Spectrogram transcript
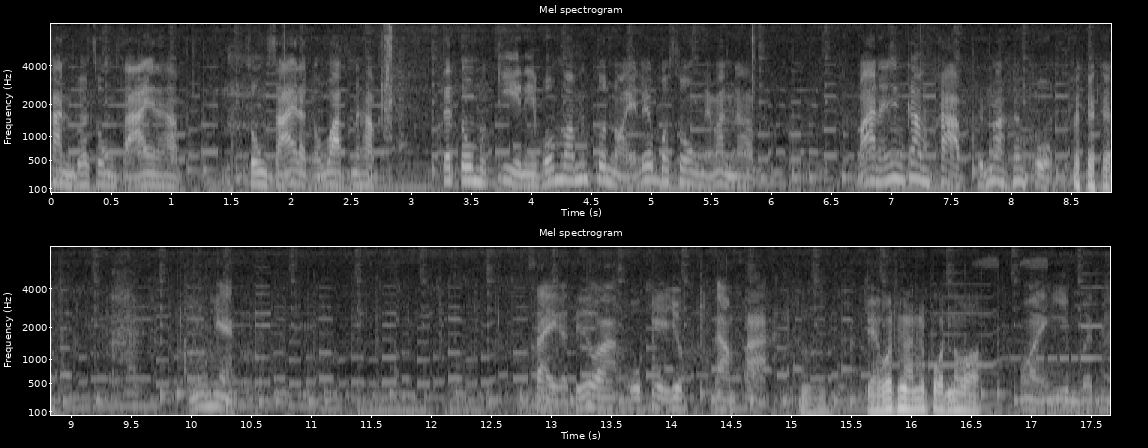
ขั้นเพื่อส่งสายนะครับส่งสายแล้วก็วัดนะครับ แต่ตัวเมื่อกี้นี่ผมว่ามันตัวหน่อยเลยบ่ส่งให้มันนะครับปลานั้นยังข้ามขาบขึ้นมาเครื่องโขกหิวแห้งใส่ก็ถือว่าโอเคอยู่ดามผ้าอืมแต่ว่าทางนั้นปนเนาะห้อยอิ่มเบิดนะ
